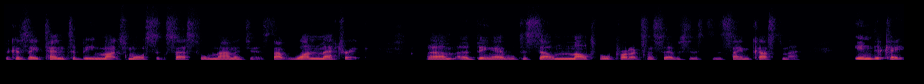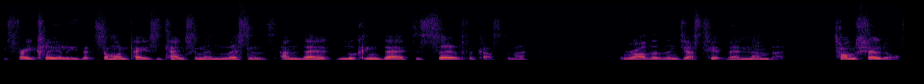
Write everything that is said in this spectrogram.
because they tend to be much more successful managers. That one metric um, of being able to sell multiple products and services to the same customer indicates very clearly that someone pays attention and listens and they're looking there to serve the customer rather than just hit their number. Tom Schodorf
